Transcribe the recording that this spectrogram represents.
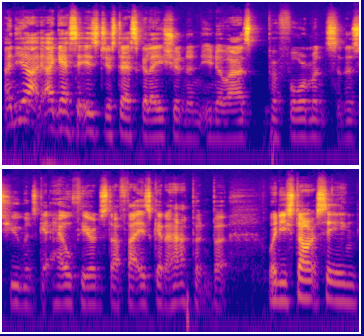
and yeah, I guess it is just escalation, and you know, as performance and as humans get healthier and stuff, that is going to happen. But when you start seeing,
